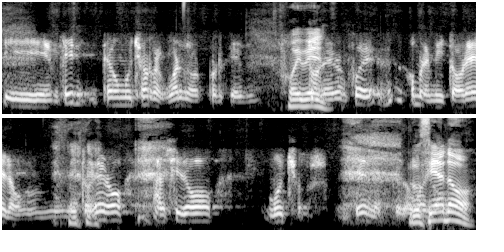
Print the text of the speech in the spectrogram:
Y en fin, tengo muchos recuerdos porque Muy bien. Torero fue, hombre, mi torero, mi torero han sido muchos, Luciano,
